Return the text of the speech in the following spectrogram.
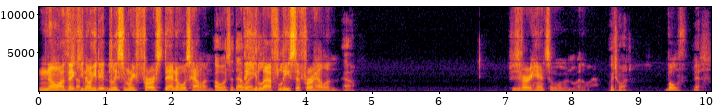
no, I think you know he did Lisa Marie first. Then it was Helen. oh, was it that I think way? he left Lisa for Helen. Oh. She's a very handsome woman, by the way. Which one? Both. Yes.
